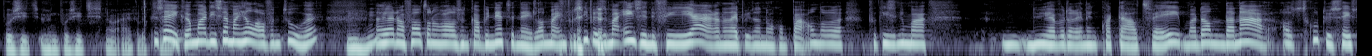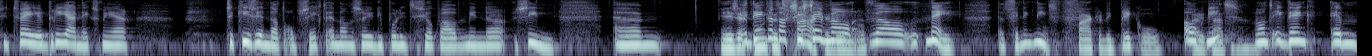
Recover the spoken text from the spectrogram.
positie, hun posities nou eigenlijk zijn? Zeker, maar die zijn maar heel af en toe. Hè? Mhm. Nou ja, dan valt er nog wel eens een kabinet in Nederland. Maar in principe is het maar eens in de vier jaar. En dan heb je dan nog een paar andere verkiezingen. Maar nu hebben we er in een kwartaal twee. Maar dan daarna, als het goed is, heeft hij twee, drie jaar niks meer te kiezen in dat opzicht. En dan zul je die politici ook wel minder zien. Ehm, zegt, ik denk dat dat systeem wel, doen, wel. Nee, dat vind ik niet. vaker die prikkel Ook niet. Want ik denk, ehm,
